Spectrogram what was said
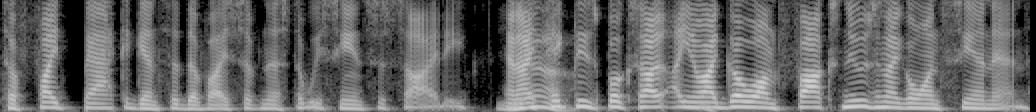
to fight back against the divisiveness that we see in society. And I take these books, I- you know, I go on Fox News and I go on CNN.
